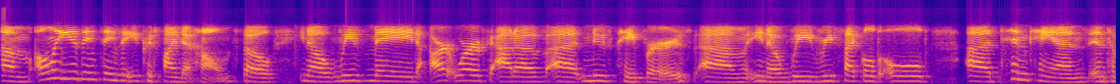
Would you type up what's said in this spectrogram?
um, only using things that you could find at home. So, you know, we've made artwork out of uh, newspapers. Um, you know, we recycled old uh, tin cans into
